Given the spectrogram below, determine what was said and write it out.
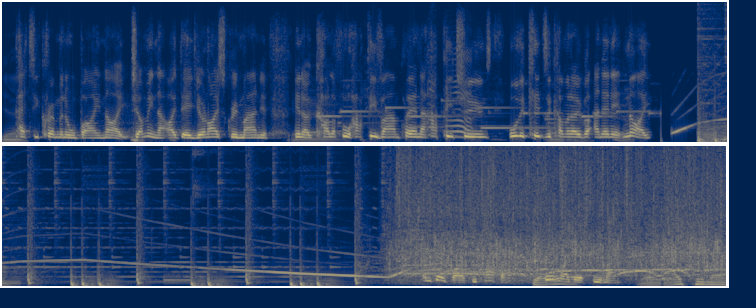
Yeah. petty criminal by night. Do you know what I mean that idea? You're an ice cream man. You, you know, colourful, happy van playing the happy tunes. All the kids are coming over, and then at night. There you go, Bart. You can't that. Yeah. Film idea for you, man. yo, the ice cream man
